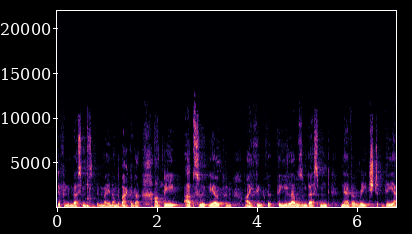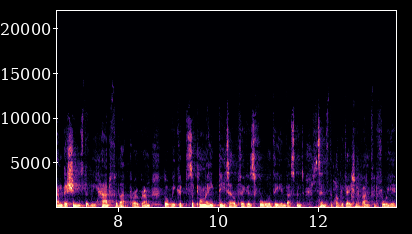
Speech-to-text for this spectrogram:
different investments have been made on the back of that. I'll be absolutely open. I think that the levels of investment never reached the ambitions that we had for that programme, but we could supply detailed figures for the investment since the publication of Bamford for you.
